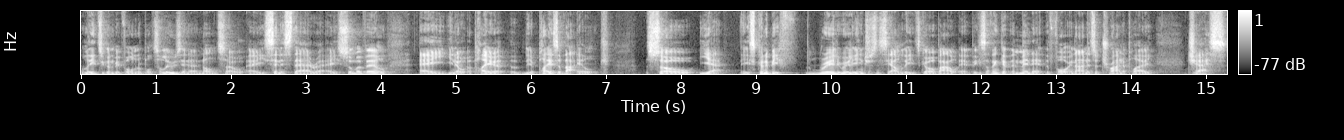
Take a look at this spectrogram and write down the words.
Leeds are going to be vulnerable to losing a Gnonto, a Sinisterra, a Summerville, a, you know, a player, the players of that ilk. So, yeah, it's going to be really, really interesting to see how Leeds go about it because I think at the minute, the 49ers are trying to play chess.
